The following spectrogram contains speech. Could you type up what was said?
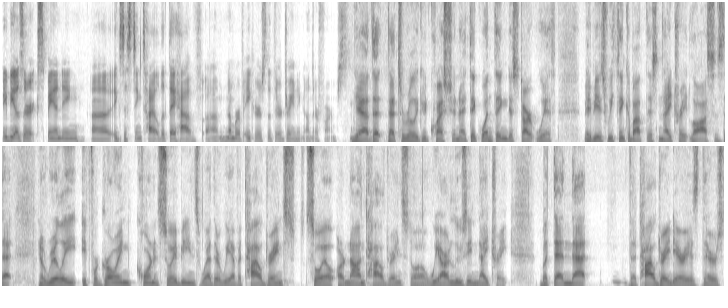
maybe as they're expanding uh, existing tile that they have, um, number of acres that they're draining on their farms? Yeah, that, that's a really good question. I think one thing to start with, maybe as we think about this nitrate loss, is that, you know, really if we're growing corn and soybeans, whether we have a tile drained soil or non-tile drained soil, we are losing nitrate but then that the tile drained areas, there's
